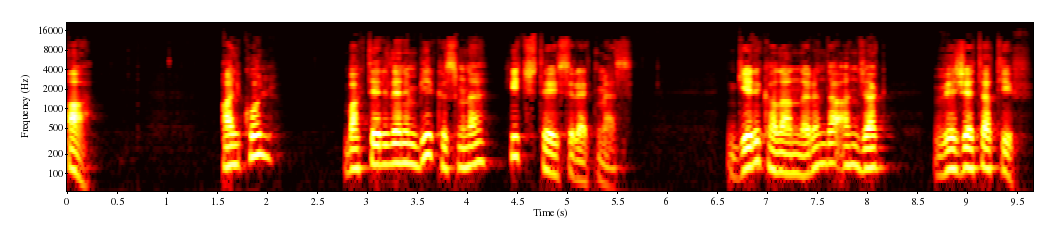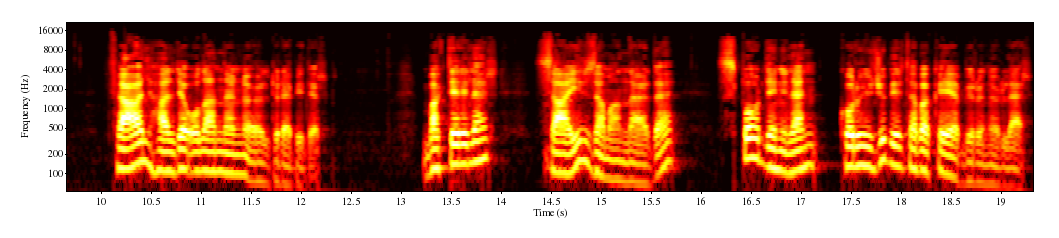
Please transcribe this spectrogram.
A. Alkol bakterilerin bir kısmına hiç tesir etmez. Geri kalanların da ancak vejetatif, faal halde olanlarını öldürebilir. Bakteriler sair zamanlarda spor denilen koruyucu bir tabakaya bürünürler.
